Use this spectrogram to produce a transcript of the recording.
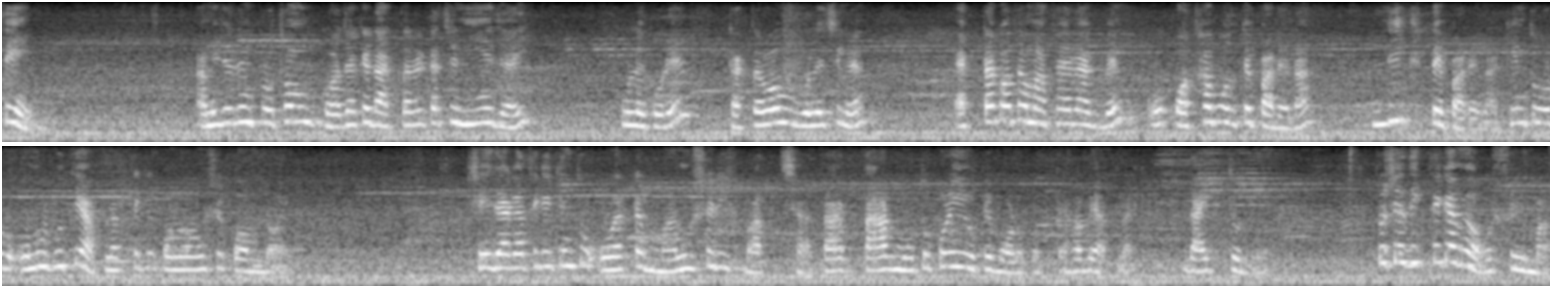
সেম আমি যেদিন প্রথম গজাকে ডাক্তারের কাছে নিয়ে যাই, কুলে করে ডাক্তারবাবু বলেছিলেন, একটা কথা মাথায় রাখবেন, ও কথা বলতে পারে না, লিখতে পারে না, কিন্তু ওর অনুভূতি আপনার থেকে কোনো অংশে কম নয়। সেই জায়গা থেকে কিন্তু ও একটা মানুষেরই বাচ্চা, তার তার মতো করেই ওকে বড় করতে হবে আপনাকে, দায়িত্ব দিয়ে তো সেদিক থেকে আমি অবশ্যই মা।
